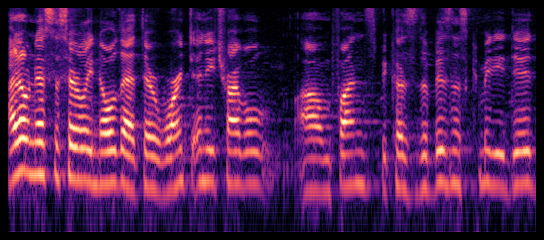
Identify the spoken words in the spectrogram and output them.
I don't necessarily know that there weren't any tribal um, funds because the business committee did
